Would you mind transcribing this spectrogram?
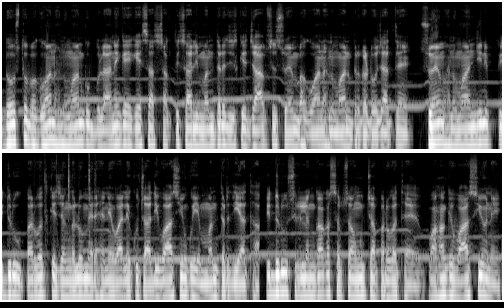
दोस्तों, भगवान हनुमान को बुलाने का एक ऐसा शक्तिशाली मंत्र है जिसके जाप से स्वयं भगवान हनुमान प्रकट हो जाते हैं। स्वयं हनुमान जी ने पिद्रु पर्वत के जंगलों में रहने वाले कुछ आदिवासियों को यह मंत्र दिया था। पिद्रु श्रीलंका का सबसे ऊँचा पर्वत है। वहाँ के वासियों ने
